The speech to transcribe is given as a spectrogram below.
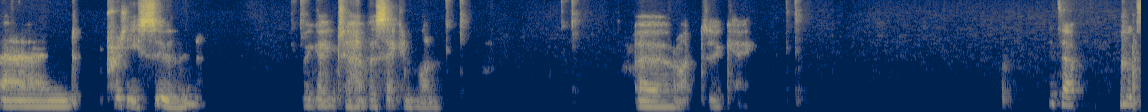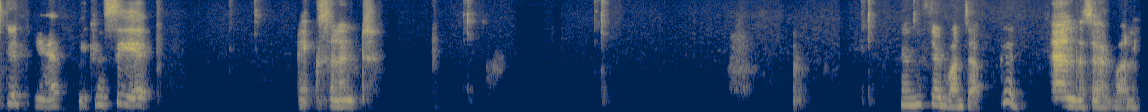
And pretty soon we're going to have a second one. Uh, right, okay. It's up. looks good. Yeah, you can see it. Excellent. And the third one's up. Good. And the third one.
